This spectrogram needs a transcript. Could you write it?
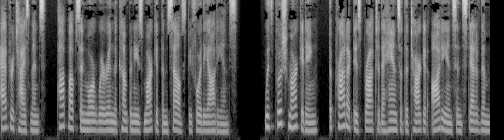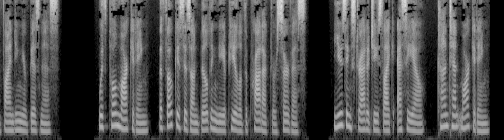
advertisements, pop ups, and more, wherein the companies market themselves before the audience. With push marketing, the product is brought to the hands of the target audience instead of them finding your business. With pull marketing, the focus is on building the appeal of the product or service. Using strategies like SEO, content marketing,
